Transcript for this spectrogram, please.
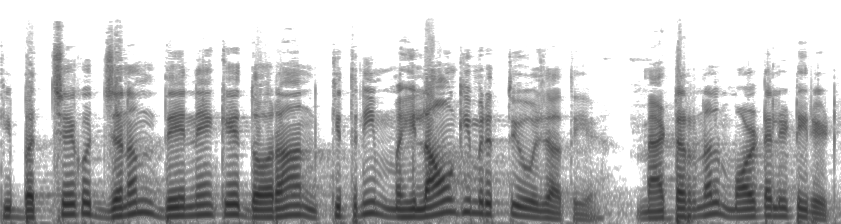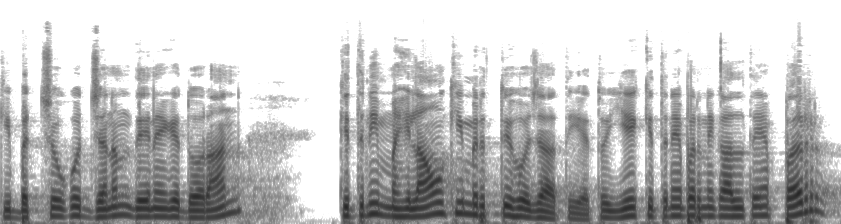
कि बच्चे को जन्म देने के दौरान कितनी महिलाओं की मृत्यु हो जाती है? मैटरनल मॉर्टेलिटी रेट कि बच्चों को जन्म देने के दौरान कितनी महिलाओं की मृत्यु हो जाती है? तो ये कितने पर निकालते हैं? पर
